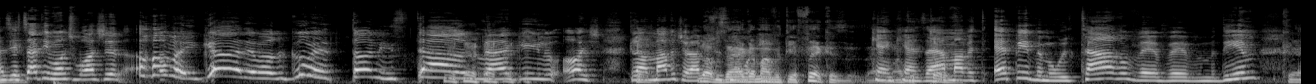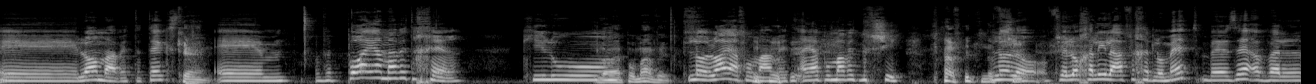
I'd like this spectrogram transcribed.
אז יצאתי מאוד שבורה של, oh my god, הם הרגו את טוני סטארק, זה היה כאילו, אוי, לא, המוות שלו היה לא, פשוט זה היה גם נוראי. מוות יפה כזה. זה כן, כן, זה היה. מוות אפי ומאולתר ומדהים. כן. אה, לא המוות, הטקסט. כן. אה, ופה היה מוות אחר. כאילו... לא היה פה מוות. לא, לא היה פה מוות, היה פה מוות נפשי. מוות נפשי. לא, לא, שלא חלילה אף אחד לא מת בזה, אבל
